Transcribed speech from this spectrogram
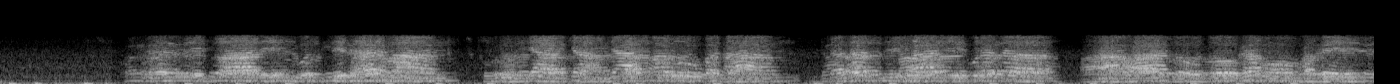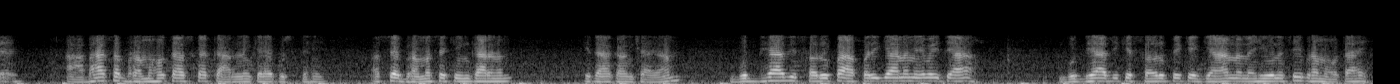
आभास भ्रम होता उसका कारण क्या है पूछते हैं। अस्य भ्रम से किन कारण हिताकांक्षायाम बुद्धियादि स्वरूप अपरिज्ञान एवं बुद्धि आदि के स्वरूप के ज्ञान नहीं होने से भ्रम होता है।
